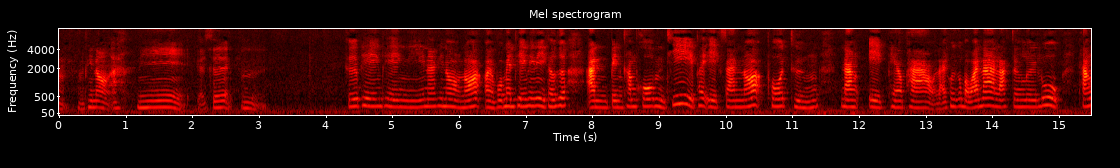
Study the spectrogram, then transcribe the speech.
มพี่น้องอะ นี่เกิดขึ้น อืม คือเพลงเพลงนี้นะพี่น้องเนาะอ่าโบแมนเพลงเพลงนี้เขาคือ อันเป็นคำคมที่พระเอกซันเนาะโพสถึงนางเอกแพรวพาว หลายคนก็บอกว่าน่ารักจังเลยลูกทั้ง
